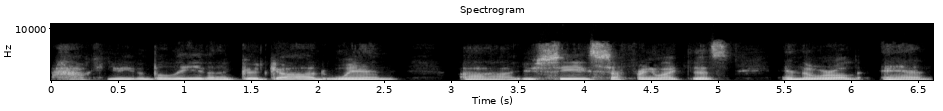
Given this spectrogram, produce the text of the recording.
how can you even believe in a good God when uh, you see suffering like this in the world and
